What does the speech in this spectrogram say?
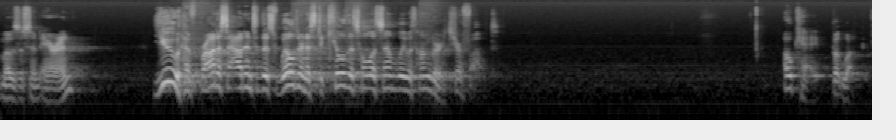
Moses and Aaron, you have brought us out into this wilderness to kill this whole assembly with hunger. It's your fault. Okay, but look.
